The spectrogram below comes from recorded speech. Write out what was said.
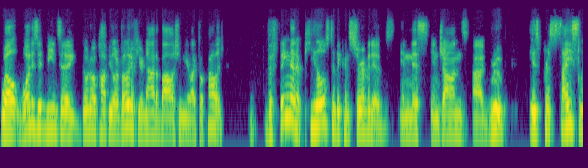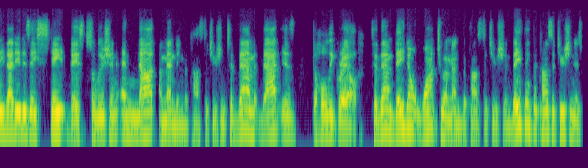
well, what does it mean to go to a popular vote if you're not abolishing the electoral college? The thing that appeals to the conservatives in this in john's uh, group is precisely that it is a state-based solution and not amending the constitution. To them that is the holy grail. To them they don't want to amend the constitution. They think the constitution is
